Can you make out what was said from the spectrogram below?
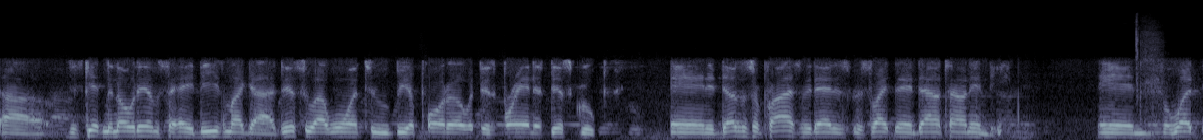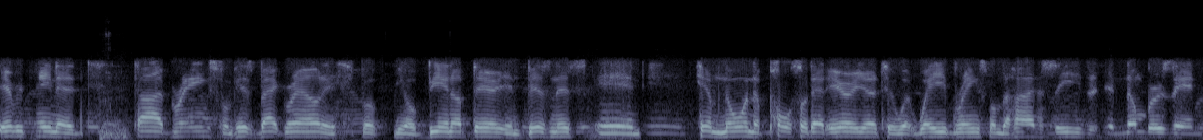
uh, just getting to know them, say, hey, these my guys. This who I want to be a part of with this brand is this group. And it doesn't surprise me that it's, it's right there in downtown Indy. And for what everything that Todd brings from his background and you know being up there in business and him knowing the pulse of that area to what Wade brings from behind the scenes and numbers and,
